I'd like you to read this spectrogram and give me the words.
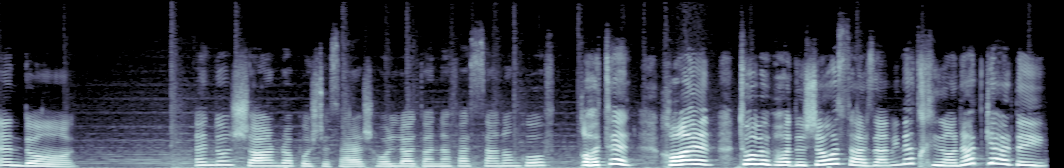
اندون. اندون شارن را پشت سرش هل داد و نفس سنان گفت قاتل خائن تو به پادشاه و سرزمینت خیانت کرده ای.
